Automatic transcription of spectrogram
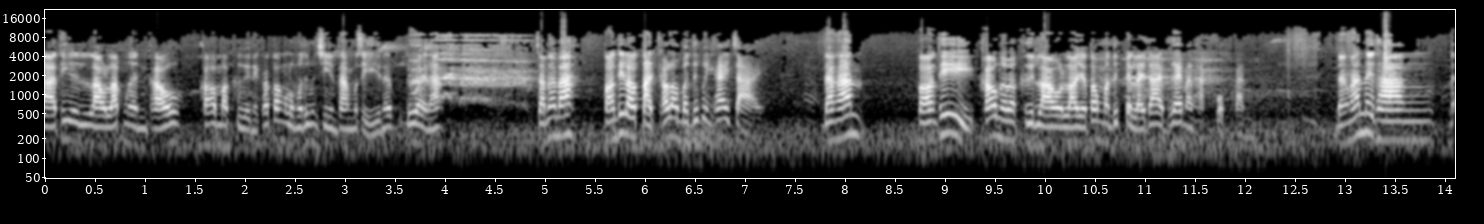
ลาที่เรารับเงินเขาเขาเอามาคืนเนี่ยก็ต้องลงบันทึกบัญชีทางภาษีนะด้วยนะจำได้ไหมตอนที่เราตัดเขาเราบันทึกเป็นค่าใช้จ่าย ดังนั้นตอนที่เขาเอาเงินมาคืนเราเราจะต้องบันทึกเป็นรายได้เพื่อให้มันหักกลบกัน ดังนั้นในทางใน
